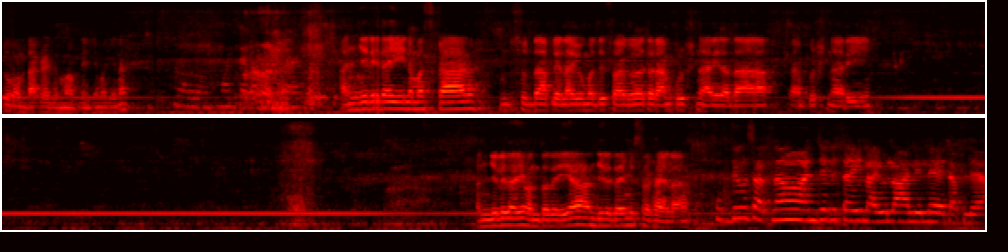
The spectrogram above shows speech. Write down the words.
धुवून टाकायचं मग आपल्या याच्यामध्ये ना? हो, मग त्याला कसं- अंजली ताई नमस्कार सुद्धा आपल्या लाईव्हमध्ये स्वागत. रामकृष्ण हरी दादा. रामकृष्ण हरी. अंजली ताई म्हणतात या अंजली ताई मिसळ खायला. खूप दिवसात ना अंजली ताई लाईव्हला आलेले आहेत आपल्या.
